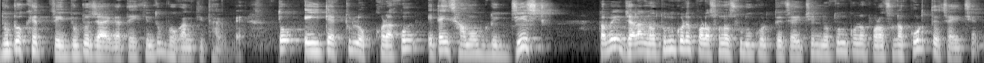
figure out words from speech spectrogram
দুটো ক্ষেত্রেই, দুটো জায়গাতেই কিন্তু ভোগান্তি থাকবে। তো এইটা একটু লক্ষ্য রাখুন, এটাই সামগ্রিক জিস্ট তবে যারা নতুন করে পড়াশোনা শুরু করতে চাইছেন, নতুন কোনো পড়াশোনা করতে চাইছেন,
